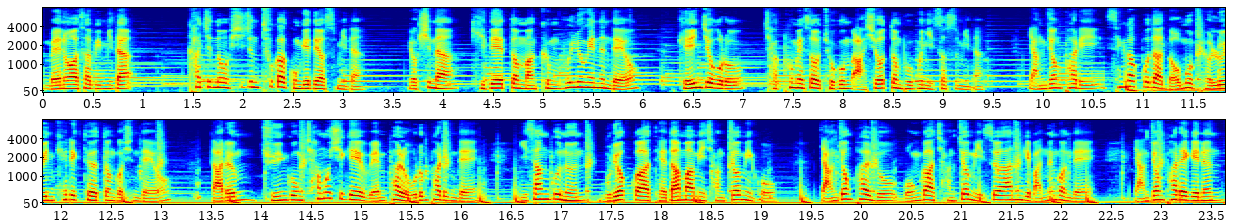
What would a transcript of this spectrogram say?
매너와삽입니다. 카지노 시즌2가 공개되었습니다. 역시나 기대했던 만큼 훌륭했는데요. 개인적으로 작품에서 조금 아쉬웠던 부분이 있었습니다. 양정팔이 생각보다 너무 별로인 캐릭터였던 것인데요. 나름 주인공 차무식의 왼팔 오른팔인데 이상구는 무력과 대담함이 장점이고 양정팔도 뭔가 장점이 있어야 하는 게 맞는 건데 양정팔에게는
